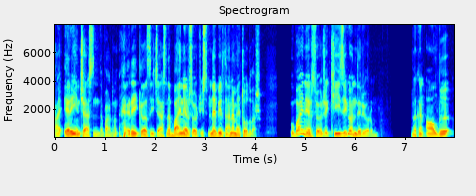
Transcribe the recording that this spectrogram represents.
array'in içerisinde pardon array klası içerisinde binary search isminde bir tane metod var. Bu binary search'e keys'i gönderiyorum. Bakın aldığı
